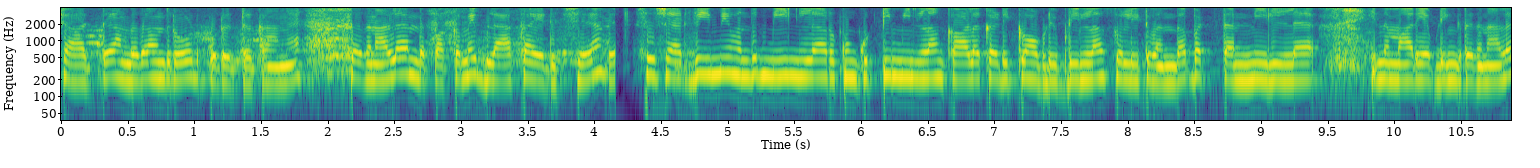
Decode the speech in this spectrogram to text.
ஷார்ட்டு அங்கே தான் வந்து ரோடு போட்டுட்ருக்காங்க ஸோ அதனால் அந்த பக்கமே பிளாக் ஆயிடுச்சு ஸோ ஷர்வியுமே வந்து மீன்லாம் இருக்கும் குட்டி மீன்லாம் காலை கடிக்கும் அப்படி இப்படின்லாம் சொல்லிட்டு வந்தா பட் தண்ணி இல்லை இந்த மாதிரி அப்படிங்கிறதுனால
